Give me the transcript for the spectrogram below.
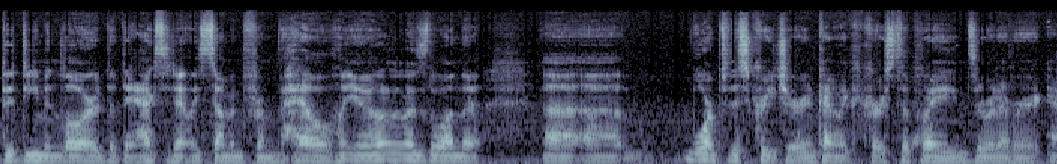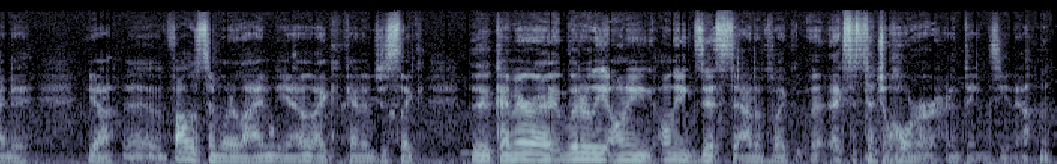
the demon lord that they accidentally summoned from hell. You know, was the one that uh, uh, warped this creature and kind of like cursed the plains or whatever. It kind of, yeah, uh, follows similar line. You know, like kind of just like the chimera literally only only exists out of like existential horror and things. You know.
